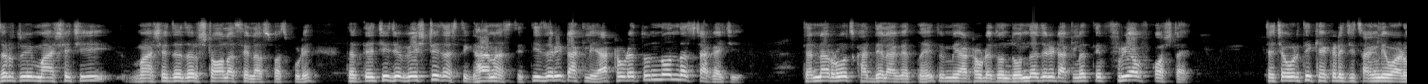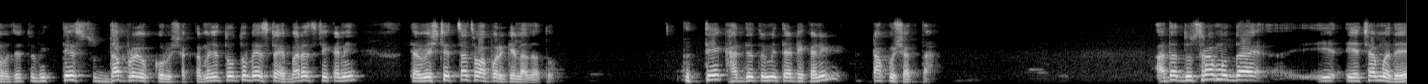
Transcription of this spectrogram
जर तुम्ही माशाची माशाचं जर स्टॉल असेल आसपास पुढे तर त्याची जे वेस्टेज असते घाण असते ती जरी टाकली आठवड्यातून दोनदाच टाकायची. त्यांना रोज खाद्य लागत नाही तुम्ही आठवड्यातून दोनदा जरी टाकलं ते फ्री ऑफ कॉस्ट आहे. त्याच्यावरती खेकड्याची चांगली वाढ होते तुम्ही ते सुद्धा प्रयोग करू शकता. म्हणजे तो तो बेस्ट आहे. बऱ्याच ठिकाणी त्या वेस्टेजचाच वापर केला जातो. तर ते खाद्य तुम्ही त्या ठिकाणी टाकू शकता. आता दुसरा मुद्दा याच्यामध्ये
